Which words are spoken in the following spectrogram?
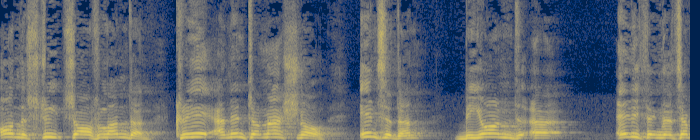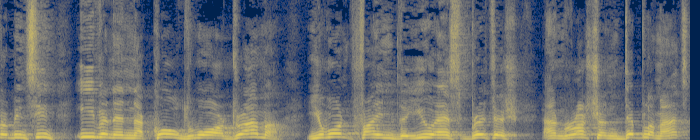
on the streets of London, create an international incident beyond uh, anything that's ever been seen, even in a Cold War drama. You won't find the US, British, and Russian diplomats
